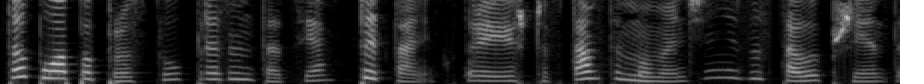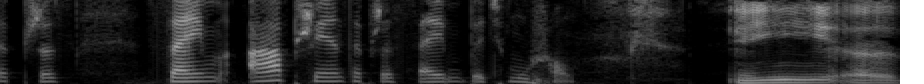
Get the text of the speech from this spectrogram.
To była po prostu prezentacja pytań, które jeszcze w tamtym momencie nie zostały przyjęte przez Sejm, a przyjęte przez Sejm być muszą. I e,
